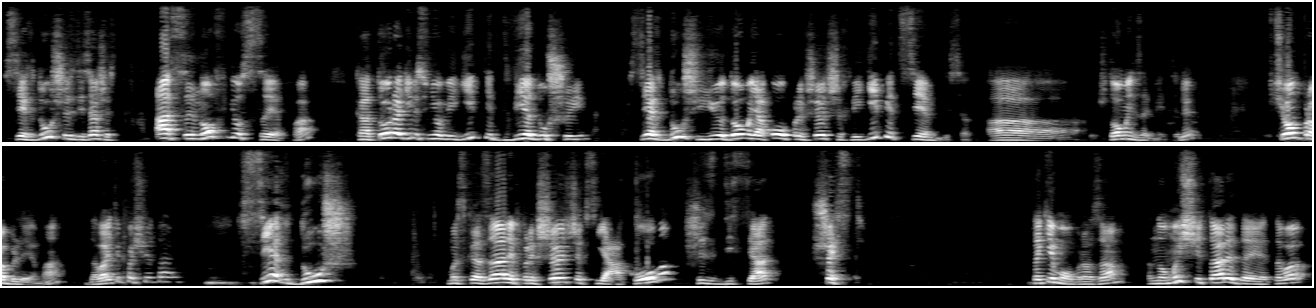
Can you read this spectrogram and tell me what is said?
Всех душ 66. А сынов Йосефа, которые родились у него в Египте, две души. Всех душ ее дома Якова, пришедших в Египет, 70. А, что мы не заметили? В чем проблема? Давайте посчитаем. Всех душ, мы сказали, пришедших с Яковом, 66. Таким образом, но мы считали до этого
